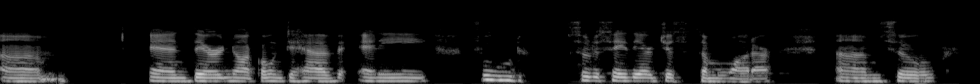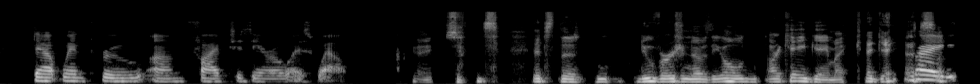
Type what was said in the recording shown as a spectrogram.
Um, and they're not going to have any food, so to say, there, just some water. Um, so that went through um, five to zero as well. Okay, so it's it's the new version of the old arcade game, I, I guess. Right,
